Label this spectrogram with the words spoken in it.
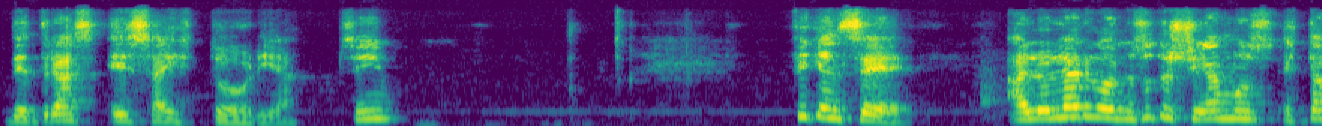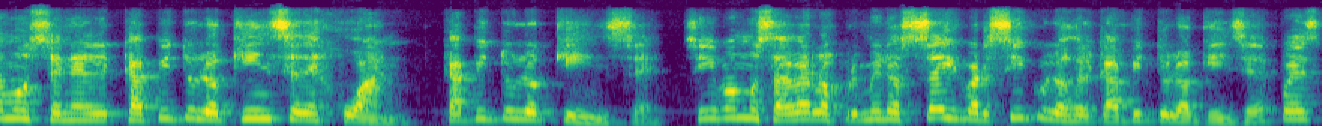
detrás esa historia. ¿sí? Fíjense, a lo largo, nosotros llegamos, estamos en el capítulo 15 de Juan capítulo 15. ¿sí? Vamos a ver los primeros seis versículos del capítulo 15. Después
